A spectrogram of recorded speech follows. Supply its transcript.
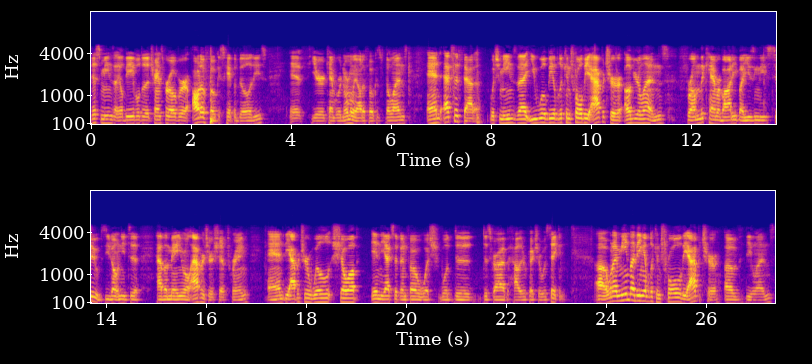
This means that you'll be able to transfer over autofocus capabilities if your camera would normally autofocus with the lens, and EXIF data, which means that you will be able to control the aperture of your lens from the camera body by using these tubes. You don't need to have a manual aperture shift ring, and the aperture will show up in the EXIF info, which will de describe how your picture was taken. Uh, what I mean by being able to control the aperture of the lens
